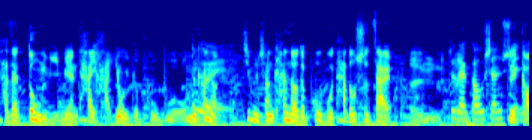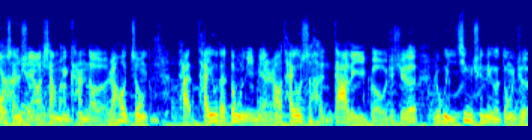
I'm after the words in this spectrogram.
它在洞里面，它还有一个瀑布。我们看到基本上看到的瀑布，它都是在嗯，就在高山对高山悬崖上面看到的。然后这种它它又在洞里面，然后它又是很大的一个，我就觉得如果你进去那个洞，就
